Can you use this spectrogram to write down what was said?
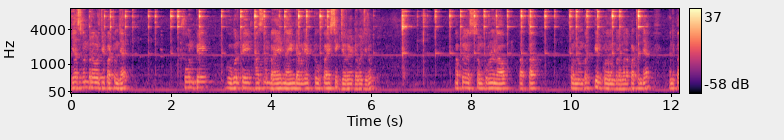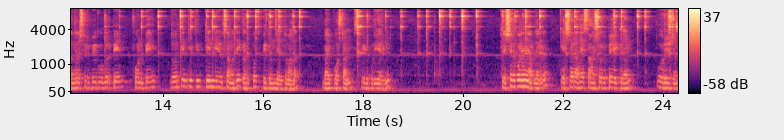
याच नंबरवरती पाठवून द्या. फोनपे गुगल पे हाच नंबर आहे nine double eight two five six zero eight double zero आपलं संपूर्ण नाव पत्ता फोन नंबर पिनकोड नंबर मला पाठवून द्या. आणि पंधराशे रुपये गुगल पे फोनपे दोन तीन तीन तीन दिवसामध्ये घरपोच भेटून जाईल तुम्हाला. बाय पोस्ट आणि स्पीड कुरिअरनी केशर पण आहे आपल्याकडं. केशर आहे सहाशे रुपये एक ग्रॅम ओरिजिनल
